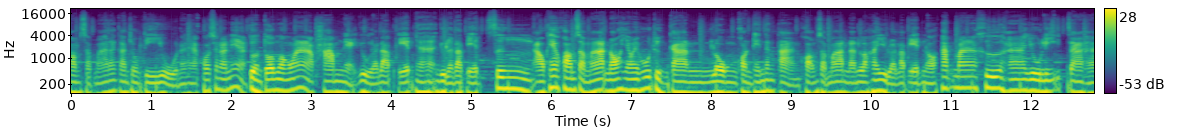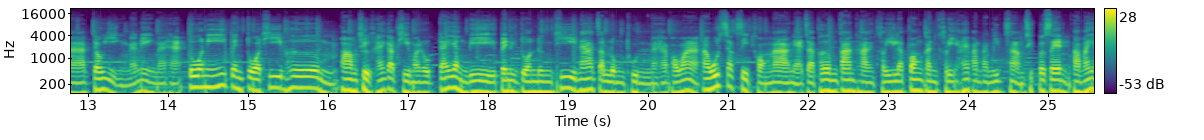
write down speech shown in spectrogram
ความสามารถในการโจมตีอยู่นะฮะเพราะฉะนั้นเนี่ยส่วนตัวมองว่าพัมเนี่ยอยู่ระดับ S นะฮะอยู่ระดับ S ซึ่งเอาแค่ความสามารถเนาะยังไม่พูดถึงการลงคอนเทนต์ต่างๆ ความสามารถนั้นเราให้อยู่ระดับ S เนาะถัดมาคือฮายูริจาฮาเจ้าหญิงนั่นเองนะฮะตัวนี้เป็นตัวที่เพิ่มความฉึกให้กับทีมมนุษย์ได้อย่างดี เป็นอีกตัวหนึ่งที่น่าจะลงทุนนะฮะเพราะว่าอาวุธศักดิ์สิทธิ์ของนางเนี่ยจะเพิ่มต้านทานคลีและป้องกันคลีให้พันธมิตร 30%ทำให้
